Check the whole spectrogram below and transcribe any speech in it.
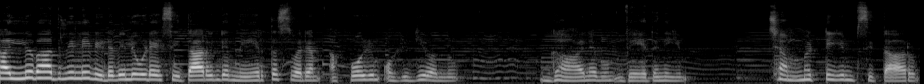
കല്ലുവാതിലിലെ വിടവിലൂടെ സിതാറിന്റെ നേർത്ത സ്വരം അപ്പോഴും ഒഴുകി വന്നു. ഗാനവും വേദനയും ചമ്മട്ടിയും സിതാറും.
